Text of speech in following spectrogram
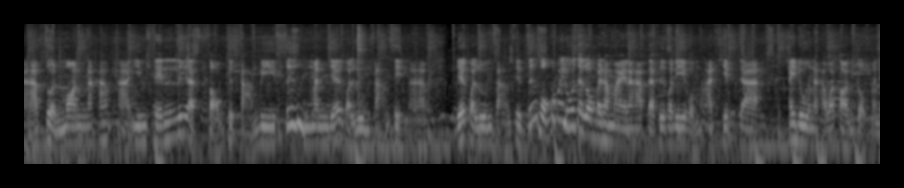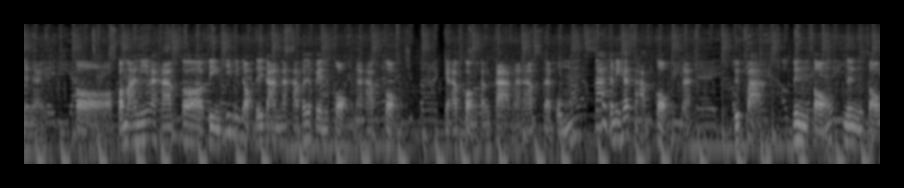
นะครับ ส่วนมอนนะครับอ่าอินเซนเลือด 2.3B ซึ่งมันเยอะกว่ารูม 30 นะครับ เยอะกว่ารูม 30 ซึ่งผมก็ไม่รู้จะลงไปทำไมนะครับ แต่คือพอดีผมอัดคลิปจะให้ดูนะครับว่าตอนจบมันยังไง ก็ประมาณนี้นะครับ ก็สิ่งที่มีดอกได้ดันนะครับ ก็จะเป็นกล่องนะครับกล่องนะครับกล่องต่างๆนะครับ แต่ผมน่าจะมีแค่3กล่องนะหรือเปล่าหนึ่งสองหนึ่งสอง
